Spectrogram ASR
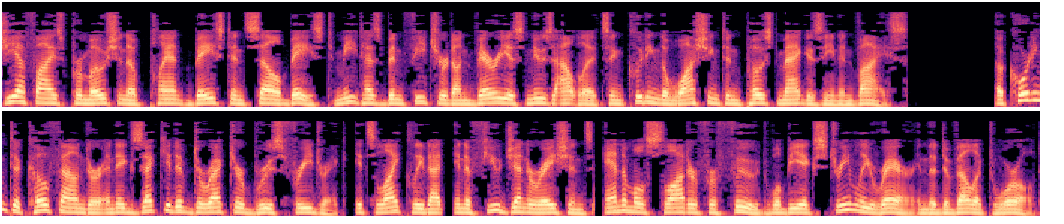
GFI's promotion of plant-based and cell-based meat has been featured on various news outlets including The Washington Post magazine and Vice. According to co-founder and executive director Bruce Friedrich, it's likely that, in a few generations, animal slaughter for food will be extremely rare in the developed world.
